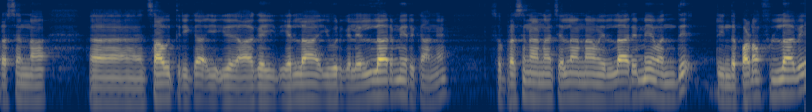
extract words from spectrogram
பிரசன்னா சாவித்ரிகா ஆக எல்லா இவர்கள் எல்லாருமே இருக்காங்க. ஸோ பிரசன்னா செல்லாண்ணா எல்லாருமே வந்து இந்த படம் ஃபுல்லாகவே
